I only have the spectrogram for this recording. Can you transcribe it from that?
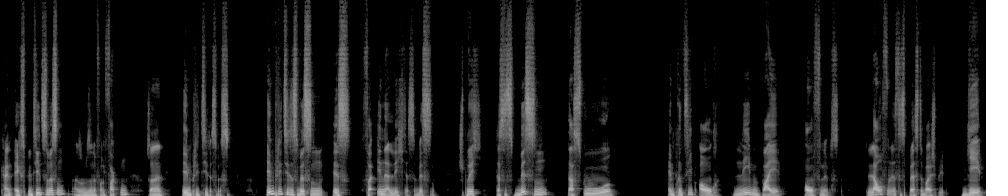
Kein explizites Wissen, also im Sinne von Fakten, sondern implizites Wissen. Implizites Wissen ist verinnerlichtes Wissen. Sprich, das ist Wissen, das du im Prinzip auch nebenbei aufnimmst. Laufen ist das beste Beispiel. Gehen.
